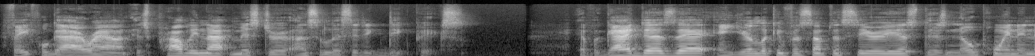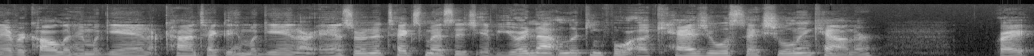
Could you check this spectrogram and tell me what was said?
faithful guy around, it's probably not Mister Unsolicited Dick Pics. If a guy does that and you're looking for something serious, there's no point in ever calling him again or contacting him again or answering a text message if you're not looking for a casual sexual encounter, right?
